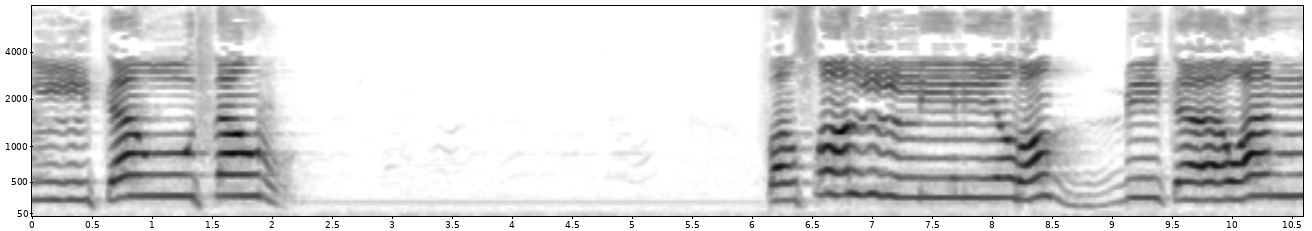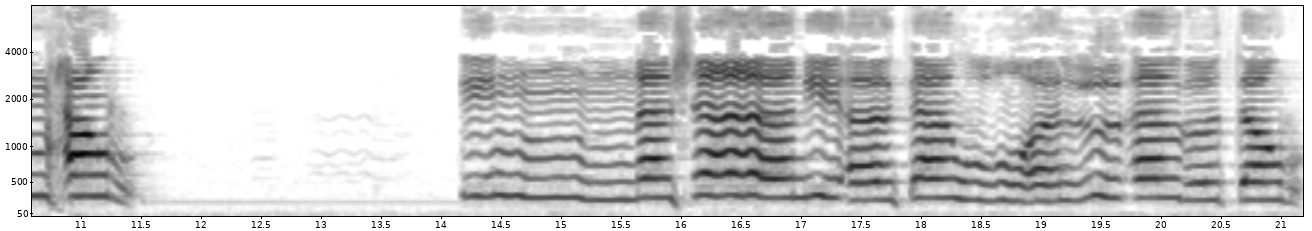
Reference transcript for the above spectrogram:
الكوثر فصل لربك وانحر شانئك هو الأبتر.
